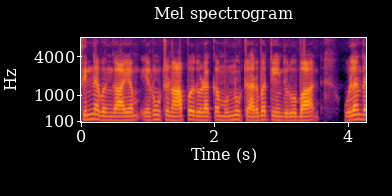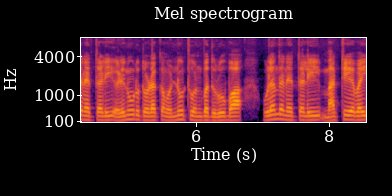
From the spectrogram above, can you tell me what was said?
சின்ன வெங்காயம் இருநூற்று நாற்பது தொடக்கம் முன்னூற்று அறுபத்தி ஐந்து ரூபாய் உலர்ந்த நெத்தளி எழுநூறு தொடக்கம் எண்ணூற்று ஒன்பது ரூபாய் உலர்ந்த நெத்தளி மற்றையவை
